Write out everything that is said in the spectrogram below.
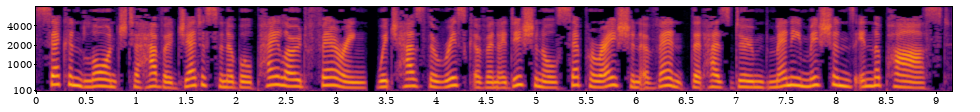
second launch to have a jettisonable payload fairing, which has the risk of an additional separation event that has doomed many missions in the past.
